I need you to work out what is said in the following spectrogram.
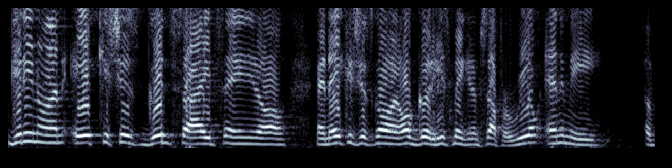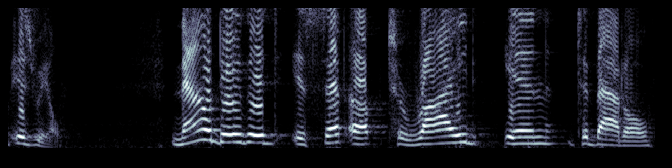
getting on Achish's good side, saying, you know, and Achish is going, oh, good, he's making himself a real enemy of Israel. Now David is set up to ride into battle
